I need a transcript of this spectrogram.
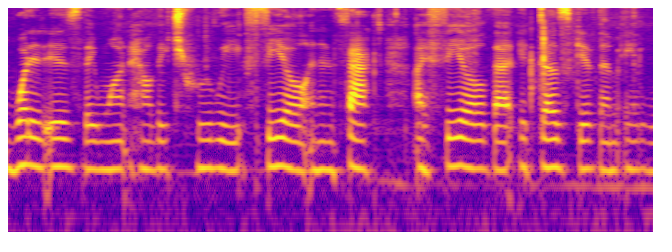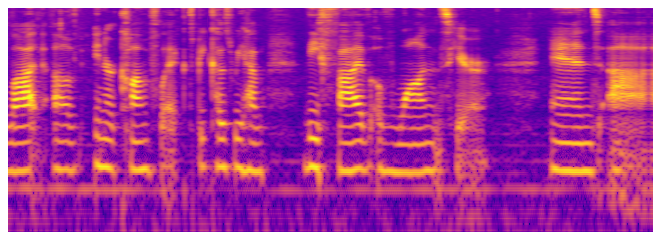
what it is they want, how they truly feel. And in fact, I feel that it does give them a lot of inner conflict because we have the Five of Wands here. And uh,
